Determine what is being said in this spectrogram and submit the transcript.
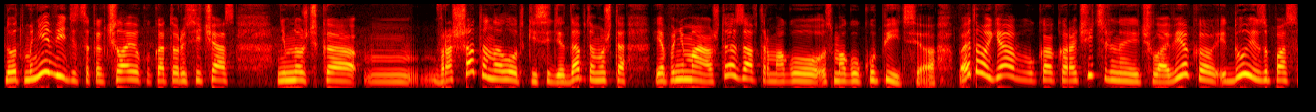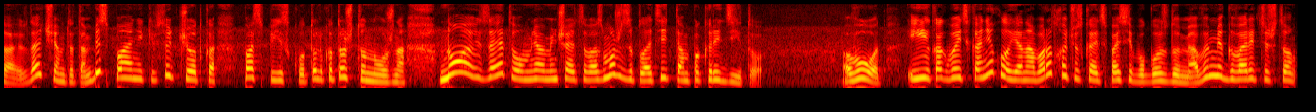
ну вот мне видится, как человеку, который сейчас немножечко в расшатанной лодке сидит, да, потому что я понимаю, а что я завтра могу, смогу купить. Поэтому я, как рачительный человек, иду и запасаюсь, да, чем-то там, без паники, все четко, по списку, только то, что нужно. Но из-за этого у меня уменьшается возможность заплатить там по кредиту. Вот. И как бы эти каникулы, я наоборот хочу сказать спасибо Госдуме, а вы мне говорите, что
